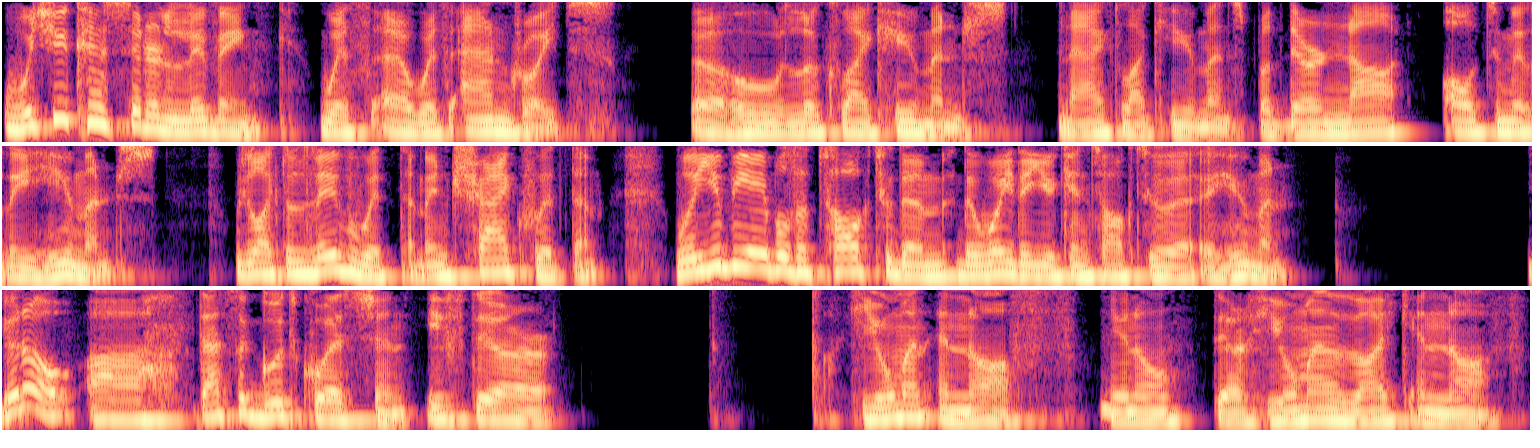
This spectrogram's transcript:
Would you consider living with uh, with androids uh, who look like humans and act like humans, but they're not ultimately humans? Would you like to live with them, interact with them? Will you be able to talk to them the way that you can talk to a, a human? You know, uh, that's a good question. If they're human enough, you know, they're human like enough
